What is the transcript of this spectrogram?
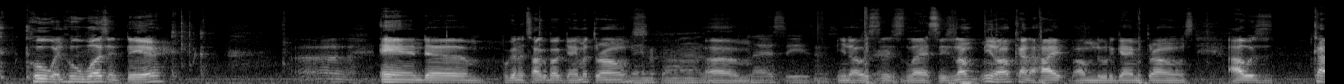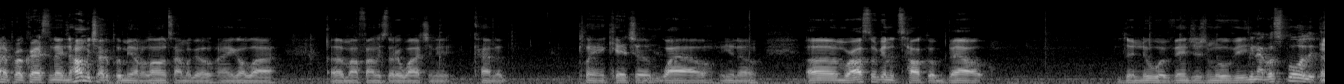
who and who wasn't there, Uh, and um, we're gonna talk about Game of Thrones. Game of Thrones. Um, last season. You know, it's, it's last season. I'm, you know, I'm kind of hyped. I'm new to Game of Thrones. I was kind of procrastinating. The homie tried to put me on a long time ago. I ain't gonna lie. Um, I finally started watching it, kind of playing catch up. Yeah. Wow, you know. Um, we're also gonna talk about the new Avengers movie. We're not gonna spoil it though.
